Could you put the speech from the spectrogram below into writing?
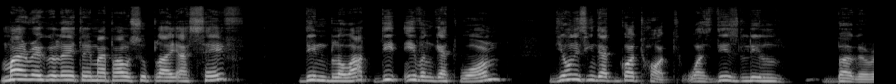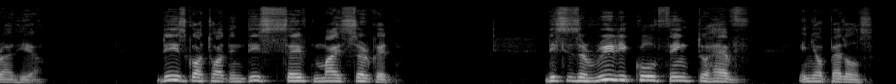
my regulator and my power supply are safe didn't blow up didn't even get warm. The only thing that got hot was this little bugger right here. This got hot and this saved my circuit this is a really cool thing to have in your pedals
